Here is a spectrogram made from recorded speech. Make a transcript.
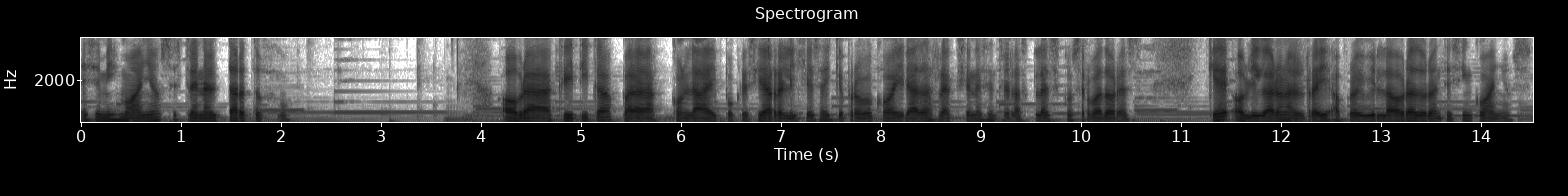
Ese mismo año se estrena el Tartuffe, obra crítica para con la hipocresía religiosa y que provocó airadas reacciones entre las clases conservadoras, que obligaron al rey a prohibir la obra durante cinco años,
